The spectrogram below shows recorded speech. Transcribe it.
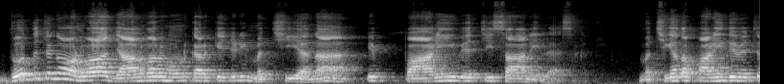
ਦੁੱਧ ਚੰਗਾਉਣ ਵਾਲਾ ਜਾਨਵਰ ਹੋਣ ਕਰਕੇ ਜਿਹੜੀ ਮੱਛੀ ਆ ਨਾ, ਇਹ ਪਾਣੀ ਵਿੱਚ ਹੀ ਸਾਹ ਨਹੀਂ ਲੈ ਸਕਦੀ। ਮੱਛੀਆਂ ਤਾਂ ਪਾਣੀ ਦੇ ਵਿੱਚ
